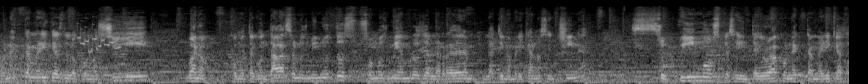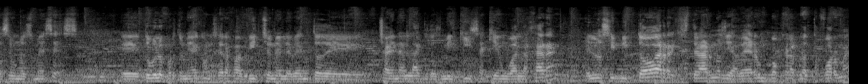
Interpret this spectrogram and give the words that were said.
Conecta Américas lo conocí, bueno, como te contaba hace unos minutos, somos miembros de la red de latinoamericanos en China. Supimos que se integró a Conecta Américas hace unos meses. Eh, tuve la oportunidad de conocer a Fabricio en el evento de China LAC 2015 aquí en Guadalajara. Él nos invitó a registrarnos y a ver un poco la plataforma.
